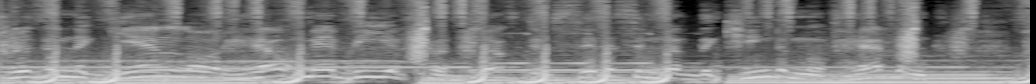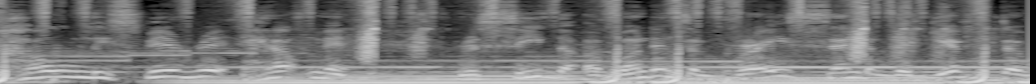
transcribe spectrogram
prison again. Lord, help me be a productive citizen of the kingdom of heaven. Holy Spirit, help me receive the abundance of grace and of the gift of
